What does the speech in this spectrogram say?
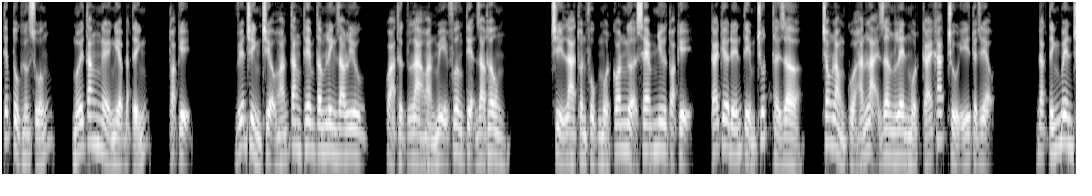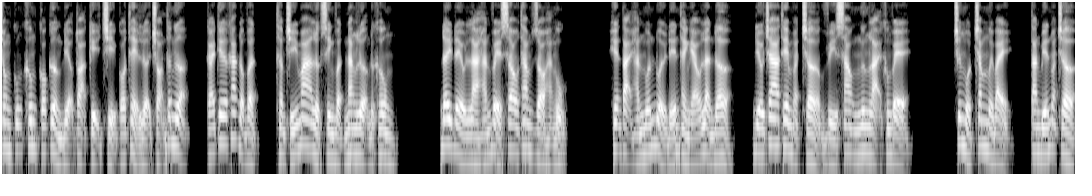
Tiếp tục hướng xuống, mới tăng nghề nghiệp đặc tính toạ kỵ. Viễn trình triệu hoán tăng thêm tâm linh giao lưu, quả thực là hoàn mỹ phương tiện giao thông. Chỉ là thuần phục một con ngựa xem như toạ kỵ, cái kia đến tìm chút thời giờ, trong lòng của hắn lại dâng lên một cái khác chủ ý tuyệt diệu đặc tính bên trong cũng không có cường điệu tọa kỵ chỉ có thể lựa chọn thức ngựa, cái kia khác động vật, thậm chí ma lực sinh vật năng lượng được không? Đây đều là hắn về sau thăm dò hàng ngục hiện tại hắn muốn đuổi đến thành éo lần đơ điều tra thêm mặt trời vì sao ngưng lại không về. Chương một trăm mười bảy, tan biến mặt trời.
